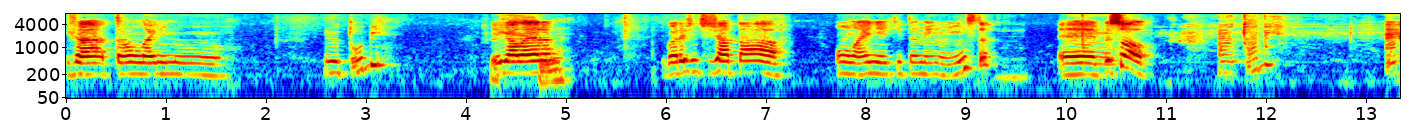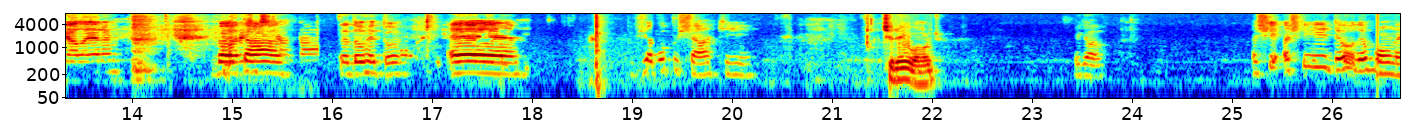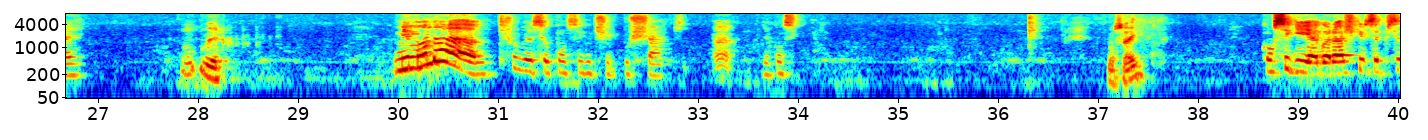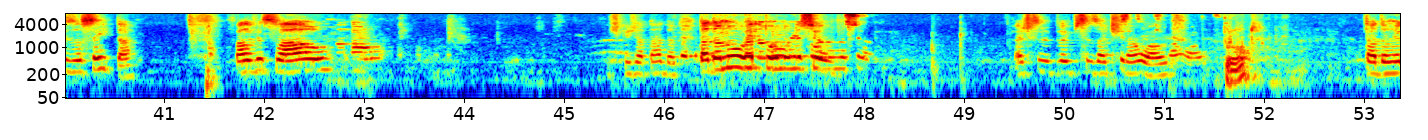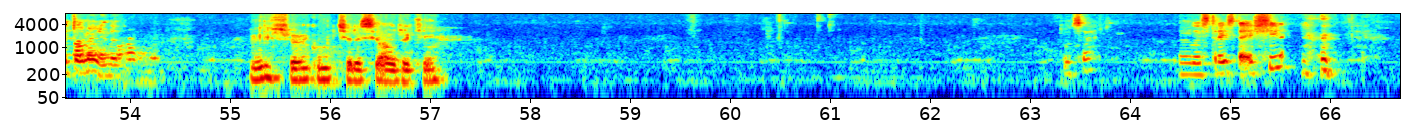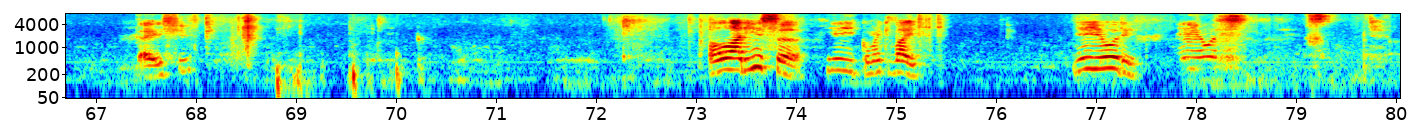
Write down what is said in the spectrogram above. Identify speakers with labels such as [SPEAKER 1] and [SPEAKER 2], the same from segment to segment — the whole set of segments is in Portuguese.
[SPEAKER 1] Já tá online no, no YouTube. E aí, galera, agora a gente já tá online aqui também no Insta. É, pessoal, no YouTube. E aí, galera, vai tá, tá... tá dando retorno. É, já vou puxar aqui.
[SPEAKER 2] Tirei o áudio.
[SPEAKER 1] Legal. Acho que, acho que deu, deu bom, né?
[SPEAKER 2] Vamos ver.
[SPEAKER 1] Me manda. Deixa eu ver se eu consigo te puxar aqui. Ah, já consigo.
[SPEAKER 2] Consegue?
[SPEAKER 1] Consegui, agora acho que você precisa aceitar. Fala, pessoal. Acho que já tá dando. Tá dando retorno no seu. Acho que você vai precisar tirar o áudio.
[SPEAKER 2] Pronto.
[SPEAKER 1] Tá dando retorno ainda.
[SPEAKER 2] Deixa eu ver como que tira esse áudio aqui.
[SPEAKER 1] Tudo certo? Um, dois, três, teste. teste. Fala, Larissa. E aí, como é que vai? E aí, Yuri?
[SPEAKER 3] E aí, Yuri?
